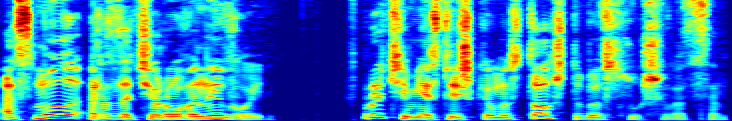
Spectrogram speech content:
а смола разочарованный вой. Впрочем, я слишком устал, чтобы вслушиваться.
